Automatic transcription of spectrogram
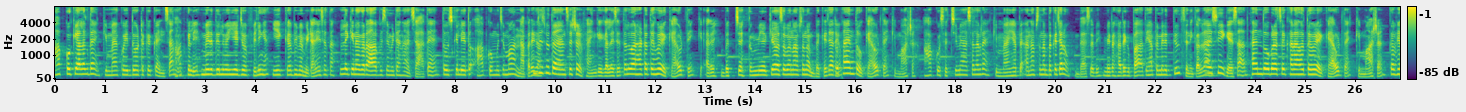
आपको क्या लगता है कि मैं कोई दो टके का इंसान आपके लिए मेरे दिल में ये जो फीलिंग है ये कभी मैं मिटा नहीं सकता। लेकिन अगर आप इसे मिटाना चाहते हैं तो उसके लिए तो आपको मुझे मानना पड़ेगा। जिसमें तो एंसेस्टर फैंग के गले से तलवार हटाते हुए क्या उठते हैं कि अरे बच्चे तुम ये क्या सब अनाप शनाप बके जा रहे हो? तो फ़ैन तो क्या उठता है कि मास्टर आपको सच्ची में ऐसा लग रहा है कि मैं यहाँ पे अनाप शनाप बके जा रहा हूँ? वैसे भी मेरा हर एक बात यहाँ पे मेरे दिल से निकल रहा है। इसी के साथ फ़ैन दो बरस से खड़ा होते हुए क्या उठता है कि मास्टर कभी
